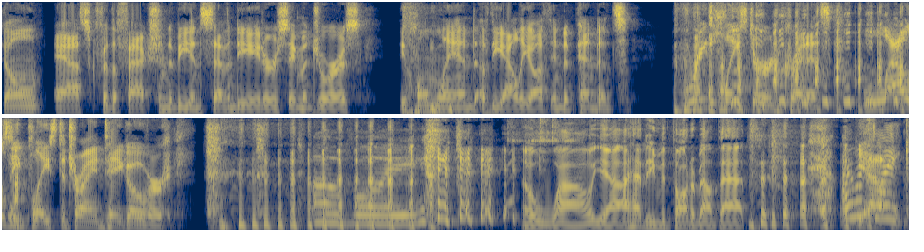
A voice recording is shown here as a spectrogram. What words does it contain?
don't ask for the faction to be in 78 Ursae Majoris, the homeland of the Alioth Independence. Great place to earn credits. Lousy place to try and take over. oh boy. oh wow, yeah, I hadn't even thought about that. I was Yeah. like,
